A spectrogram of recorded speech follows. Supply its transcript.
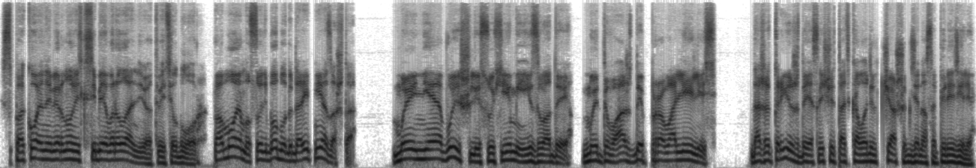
«Спокойно вернулись к себе в Ирландию», — ответил Блур. «По-моему, судьбу благодарить не за что. Мы не вышли сухими из воды. Мы дважды провалились. Даже трижды, если считать колодец чаши, где нас опередили.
